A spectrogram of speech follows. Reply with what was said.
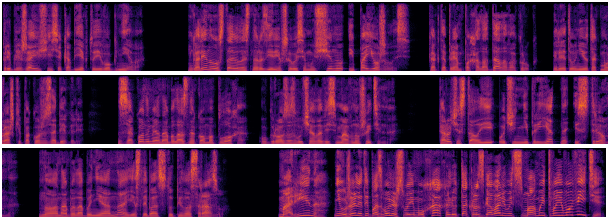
приближающейся к объекту его гнева. Галина уставилась на разъярившегося мужчину и поежилась. Как-то прям похолодало вокруг. Или это у нее так мурашки по коже забегали? С законами она была знакома плохо, угроза звучала весьма внушительно. Короче, стало ей очень неприятно и стрёмно. Но она была бы не она, если бы отступила сразу. «Марина, неужели ты позволишь своему хахалю так разговаривать с мамой твоего Вити?»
